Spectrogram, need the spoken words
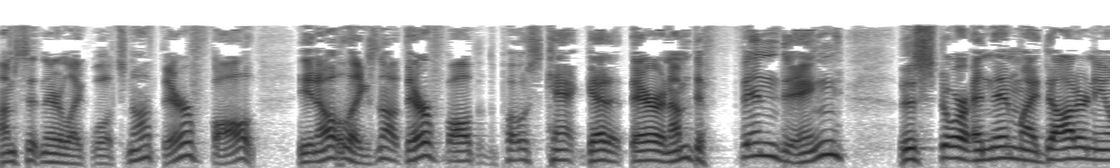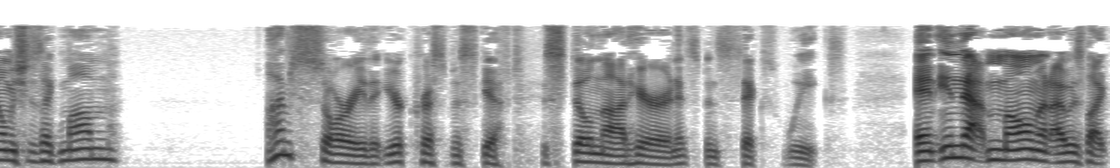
I'm sitting there like, well, it's not their fault. You know, like it's not their fault that the post can't get it there, and I'm defending this store. And then my daughter Naomi, she's like, Mom, I'm sorry that your Christmas gift is still not here, and it's been six weeks. And in that moment, I was like,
